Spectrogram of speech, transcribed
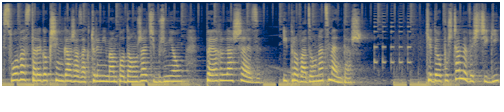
słowa starego księgarza, za którymi mam podążać, brzmią Père Lachaise i prowadzą na cmentarz. Kiedy opuszczamy wyścigi,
